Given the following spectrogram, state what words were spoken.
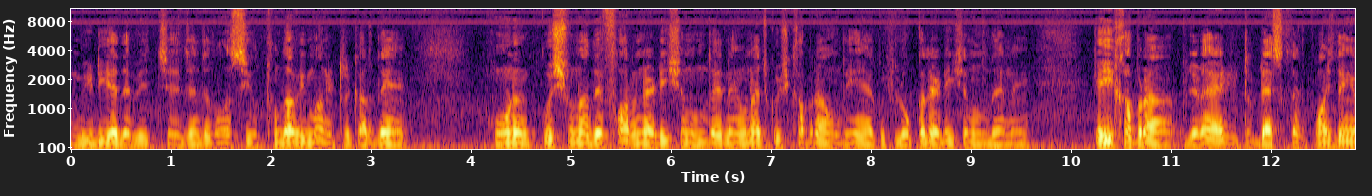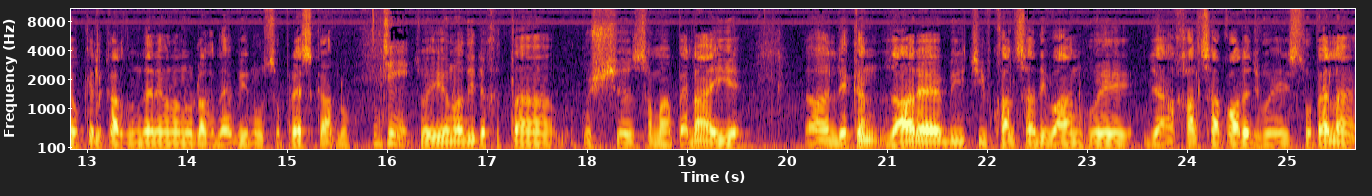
ਮੀਡੀਆ ਦੇ ਵਿੱਚ ਜਾਂ ਜਦੋਂ ਅਸੀਂ ਉੱਥੋਂ ਦਾ ਵੀ ਮੋਨੀਟਰ ਕਰਦੇ ਹਾਂ ਹੁਣ ਕੁਝ ਉਹਨਾਂ ਦੇ ਫੋਰਨ ਐਡੀਸ਼ਨ ਹੁੰਦੇ ਨੇ ਉਹਨਾਂ 'ਚ ਕੁਝ ਖਬਰਾਂ ਹੁੰਦੀਆਂ ਕੁਝ ਲੋਕਲ ਐਡੀਸ਼ਨ ਹੁੰਦੇ ਨੇ। ਕਈ ਖਬਰਾਂ ਜਿਹੜਾ ਐਡੀਟਰ ਡੈਸਕ ਤੱਕ ਪਹੁੰਚਦੇ ਨੇ ਉਹ ਕਿਲ ਕਰ ਦਿੰਦੇ ਨੇ ਉਹਨਾਂ ਨੂੰ ਲੱਗਦਾ ਵੀ ਇਹਨੂੰ ਸੁਪਰੈਸ ਕਰ ਲਓ। ਜੀ। ਸੋ ਇਹ ਉਹਨਾਂ ਦੀ ਲਿਖਤ ਕੁਝ ਸਮਾਂ ਪਹਿਲਾਂ ਆਈ ਹੈ। ਲੇਕਿਨ ਜ਼ਾਹਰ ਹੈ ਵੀ ਚੀਫ ਖਾਲਸਾ ਦੀਵਾਨ ਹੋਏ ਜਾਂ ਖਾਲਸਾ ਕਾਲਜ ਹੋਏ ਇਸ ਤੋਂ ਪਹਿਲਾਂ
